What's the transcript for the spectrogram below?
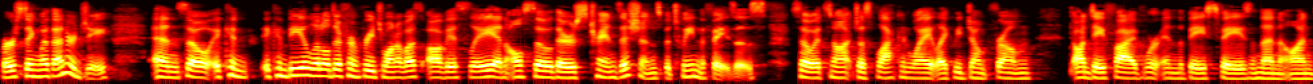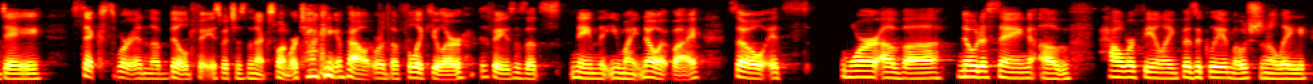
bursting with energy and so it can it can be a little different for each one of us obviously. And also there's transitions between the phases. So it's not just black and white like we jump from on day 5 we're in the base phase and then on day 6 we're in the build phase which is the next one we're talking about or the follicular phase is its name that you might know it by. So it's more of a noticing of how we're feeling physically emotionally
